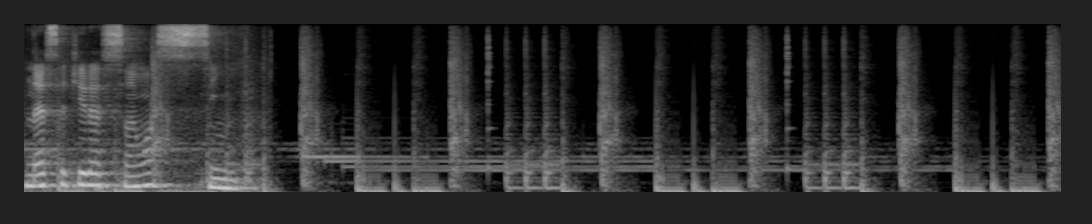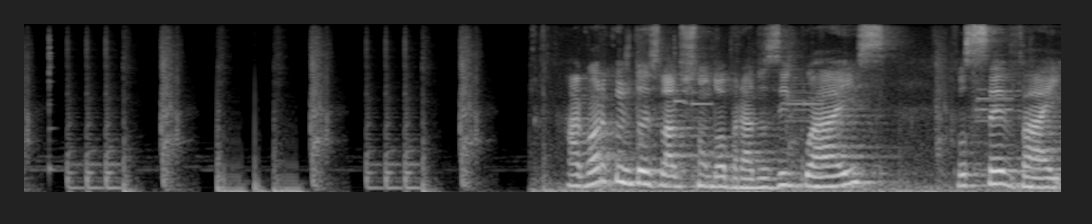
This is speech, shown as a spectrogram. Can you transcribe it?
nessa direção assim. Agora que os dois lados estão dobrados iguais, você vai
